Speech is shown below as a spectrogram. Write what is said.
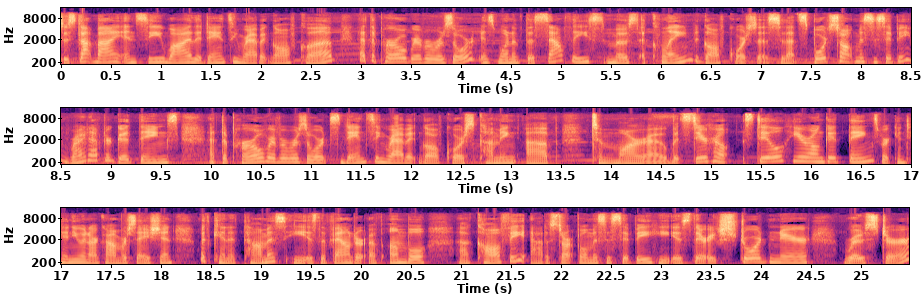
So stop by and see why the Dancing Rabbit Golf Club at the Pearl River Resort is one of the Southeast's most acclaimed golf courses. So that's Sports Talk Mississippi right after Good Things at the Pearl River Resort's Dancing Rabbit Golf Course coming up tomorrow. But still, still here on Good Things, we're continuing our conversation with Kenneth Thomas. He is the founder of Humble uh, Coffee out of Starkville, Mississippi. He is their extraordinaire roaster,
